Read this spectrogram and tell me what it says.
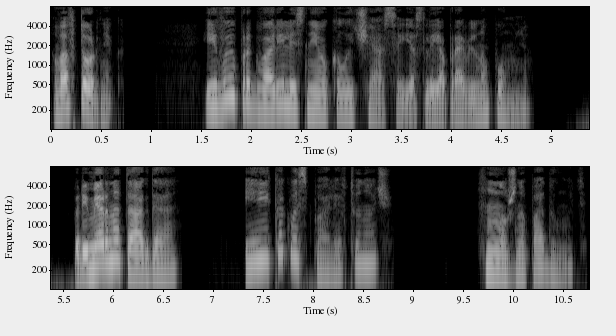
Во вторник. И вы проговорили с ней около часа, если я правильно помню. Примерно так, да. И как вы спали в ту ночь? Нужно подумать.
